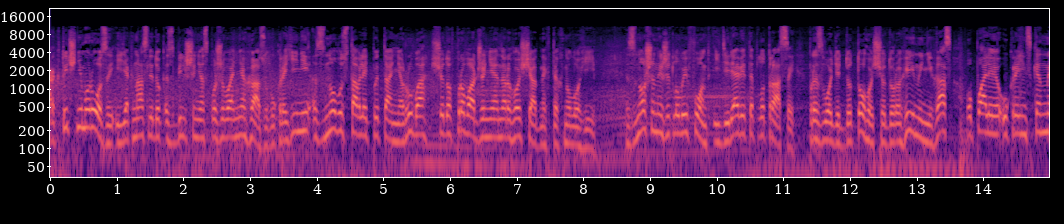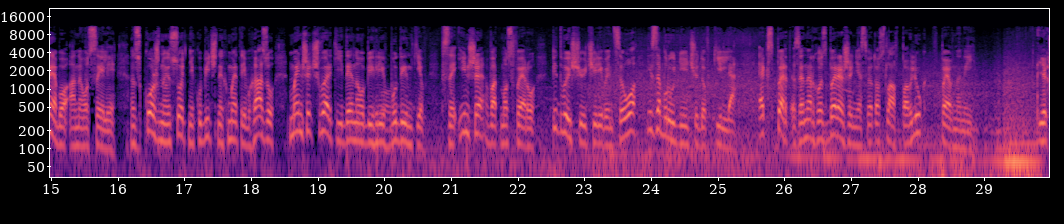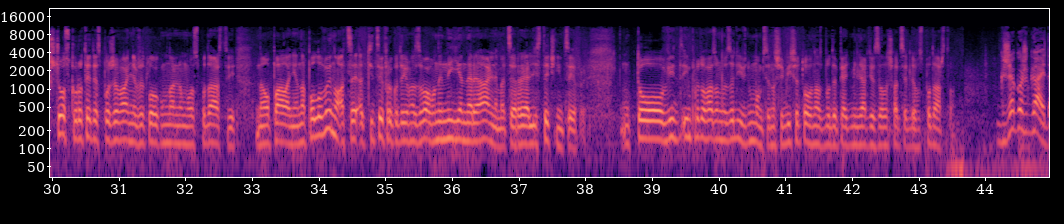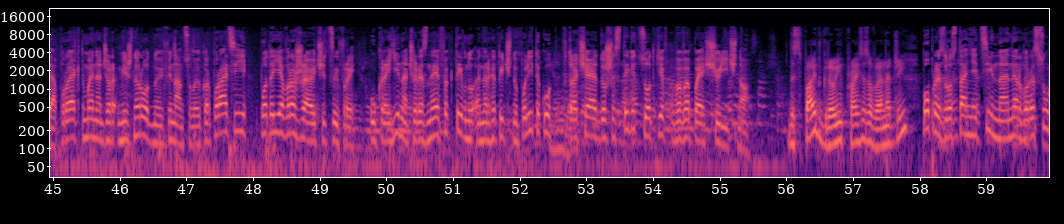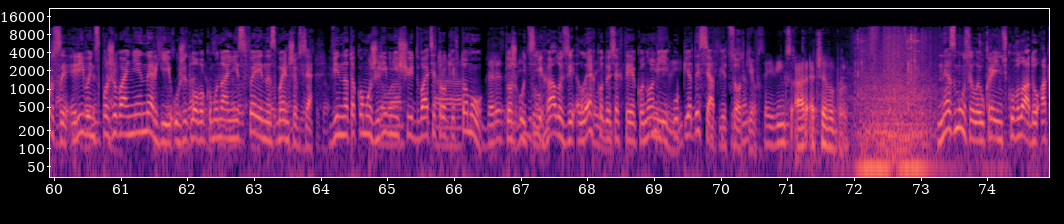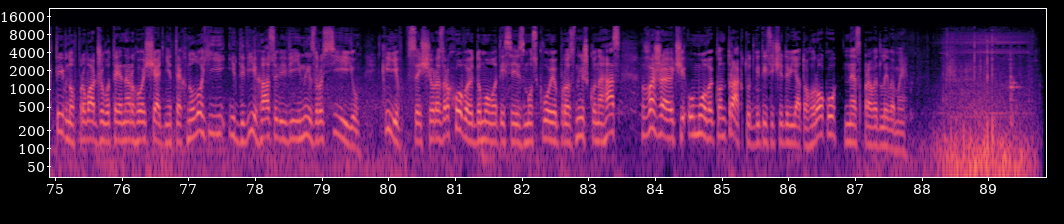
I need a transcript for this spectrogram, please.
Арктичні морози і як наслідок збільшення споживання газу в Україні знову ставлять питання руба щодо впровадження енергоощадних технологій. Зношений житловий фонд і діряві теплотраси призводять до того, що дорогий нині газ опалює українське небо, а не оселі. З кожної сотні кубічних метрів газу менше чверті йде на обігрів будинків, все інше в атмосферу, підвищуючи рівень СО і забруднюючи довкілля. Експерт з енергозбереження Святослав Павлюк впевнений. Якщо скоротити споживання в житлово-комунальному господарстві на опалення наполовину, а це ті цифри, які я називав, вони не є нереальними, це реалістичні цифри. То від імпорту газу ми взагалі відмовимося. Наше більше того, у нас буде 5 мільярдів залишатися для господарства. Гжегош Гайда, проект-менеджер міжнародної фінансової корпорації, подає вражаючі цифри. Україна через неефективну енергетичну політику втрачає до 6% ВВП щорічно. Despite growing prices of energy, Попри зростання цін на енергоресурси, рівень споживання енергії у житлово-комунальній сфері не зменшився. Він на такому ж рівні, що й 20 років тому. Тож у цій галузі легко досягти економії у 50%. Не змусили українську владу активно впроваджувати енергоощадні технології і дві газові війни з Росією. Київ все ще розраховує домовитися із Москвою про знижку на газ, вважаючи умови контракту 2009 року несправедливими.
